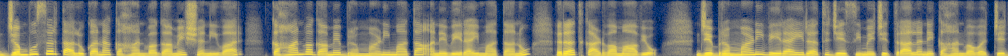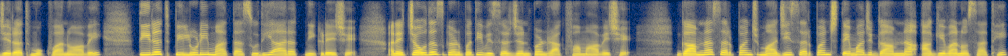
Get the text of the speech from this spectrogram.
જંબુસર તાલુકાના કહાનવા ગામે શનિવાર, કહાનવા ગામે બ્રહ્માણી માતા અને વેરાઈ માતાનો રથ કાઢવામાં આવ્યો. જે બ્રહ્માણી, વેરાઈ રથ જેસીમે ચિત્રાલ અને કહાનવા વચ્ચે જે રથ મૂકવાનો આવે, તીરથ પીલુડી માતા સુધી આ રથ નીકળે છે અને ચૌદસ ગણપતિ વિસર્જન પણ રાખવામાં આવે છે. ગામના સરપંચ, માજી સરપંચ તેમજ ગામના આગેવાનો સાથે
